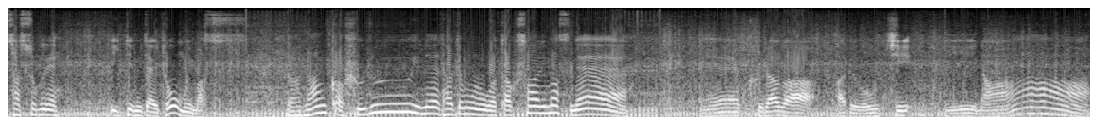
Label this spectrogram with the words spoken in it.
早速ね行ってみたいと思います。いやなんか古いね建物がたくさんありますね。ね蔵があるお家。いいなあ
